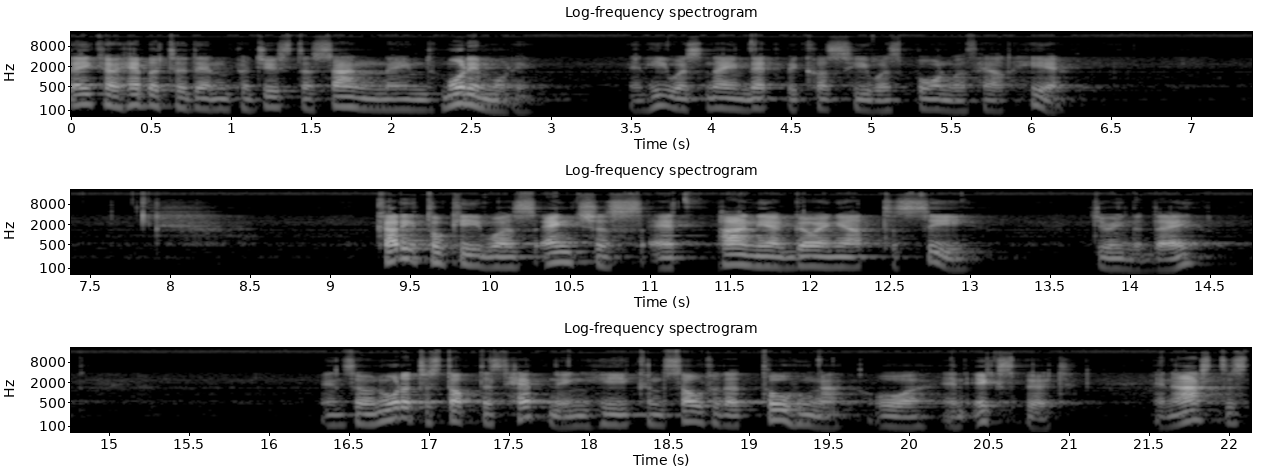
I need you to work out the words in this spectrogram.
They cohabited and produced a son named Moremore, and he was named that because he was born without hair. Karitoki was anxious at Pania going out to sea during the day. And so, in order to stop this happening, he consulted a tohunga or an expert and asked this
